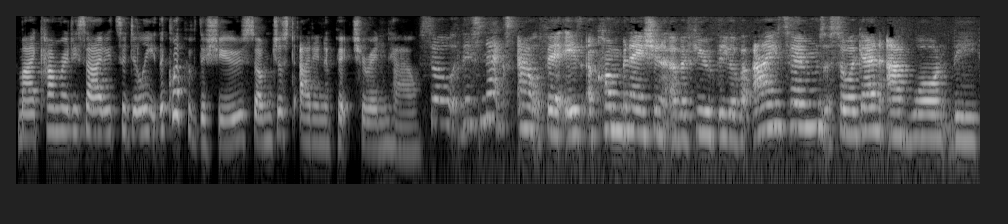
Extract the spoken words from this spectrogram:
My camera decided to delete the clip of the shoes so I'm just adding a picture in now. So this next outfit is a combination of a few of the other items so again I've worn the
